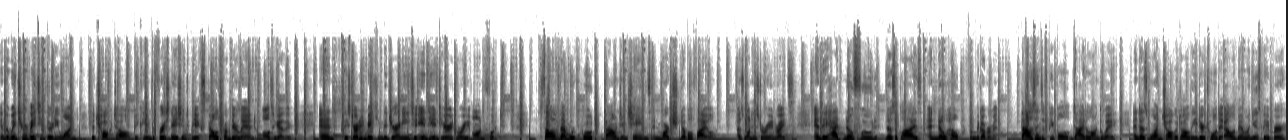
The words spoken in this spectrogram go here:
In the winter of 1831, the Choctaw became the first nation to be expelled from their land altogether, and they started making the journey to Indian Territory on foot. Some of them were, quote, bound in chains and marched double file, as one historian writes, and they had no food, no supplies, and no help from the government. Thousands of people died along the way, and as one Choctaw leader told the Alabama newspaper,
